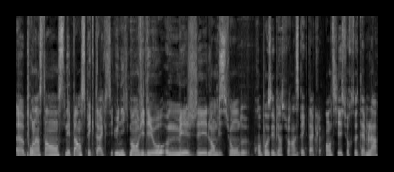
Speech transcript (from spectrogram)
Euh, pour l'instant, ce n'est pas en spectacle, c'est uniquement en vidéo, mais j'ai l'ambition de proposer bien sûr un spectacle entier sur ce thème-là,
